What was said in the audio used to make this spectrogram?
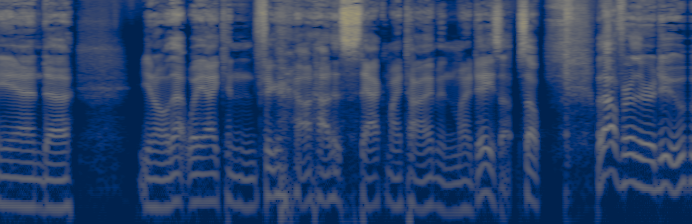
And, uh, you know, that way I can figure out how to stack my time and my days up. So without further ado,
